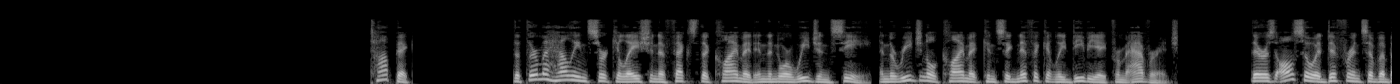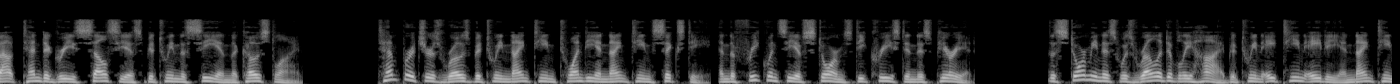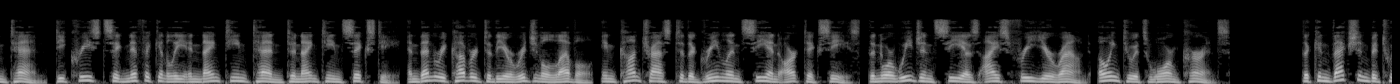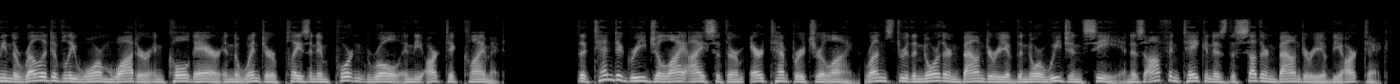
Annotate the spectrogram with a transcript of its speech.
the thermohaline circulation affects the climate in the Norwegian Sea, and the regional climate can significantly deviate from average. There is also a difference of about 10 degrees Celsius between the sea and the coastline. Temperatures rose between 1920 and 1960, and the frequency of storms decreased in this period. The storminess was relatively high between 1880 and 1910, decreased significantly in 1910 to 1960, and then recovered to the original level. In contrast to the Greenland Sea and Arctic seas, the Norwegian Sea is ice-free year-round, owing to its warm currents. The convection between the relatively warm water and cold air in the winter plays an important role in the Arctic climate. The 10-degree July isotherm air temperature line runs through the northern boundary of the Norwegian Sea and is often taken as the southern boundary of the Arctic.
